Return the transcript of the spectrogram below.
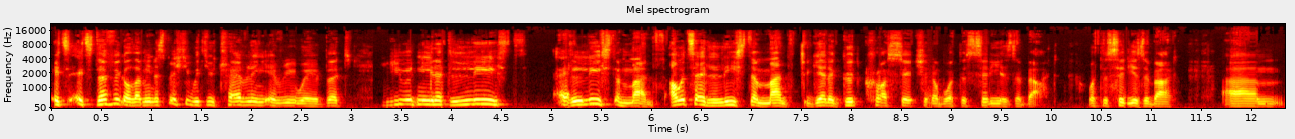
it's it's difficult. I mean, especially with you traveling everywhere. But you would need at least at least a month. I would say at least a month to get a good cross section of what the city is about. What the city is about, um,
